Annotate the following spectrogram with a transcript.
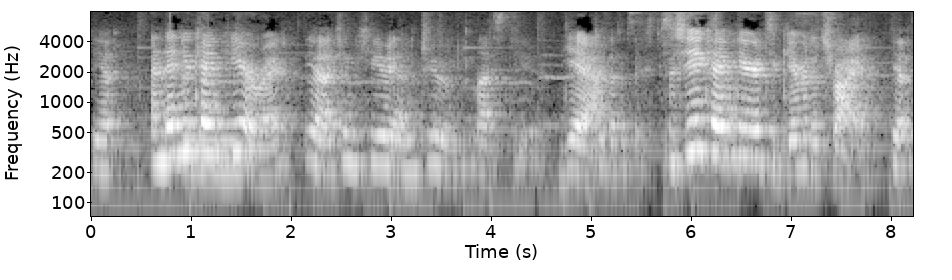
Yeah. And then you And came then- here, right? Yeah, I came here Yeah. in June last year, Yeah. 2016. So she came here to give it a try. Yes.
